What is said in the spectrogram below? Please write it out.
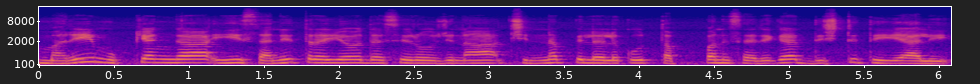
మరీ ముఖ్యంగా ఈ శని త్రయోదశి రోజున చిన్నపిల్లలకు తప్పనిసరిగా దిష్టి తీయాలి.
